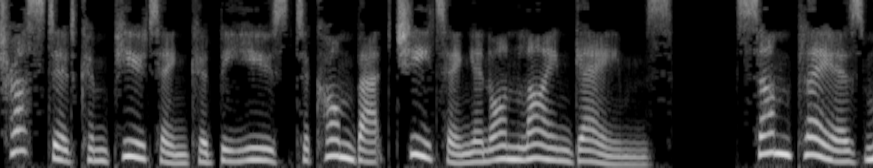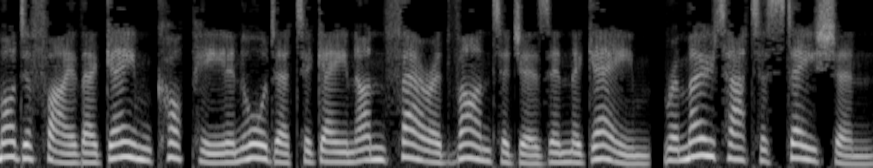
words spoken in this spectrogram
Trusted computing could be used to combat cheating in online games. Some players modify their game copy in order to gain unfair advantages in the game. Remote attestation,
